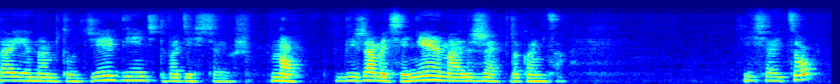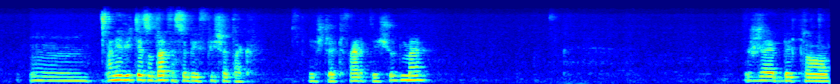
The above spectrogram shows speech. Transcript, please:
daje nam to 9,20 już. No, zbliżamy się niemalże do końca. Dzisiaj co? Mm, ale wiecie co, datę sobie wpiszę tak. Jeszcze czwarty, siódme. Żeby to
